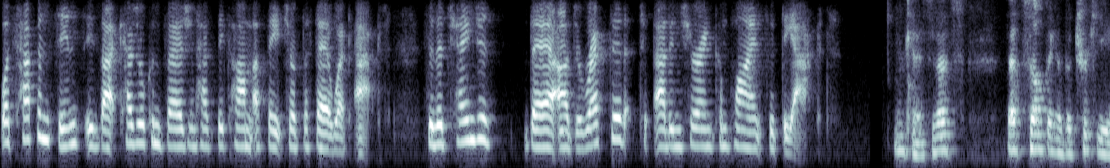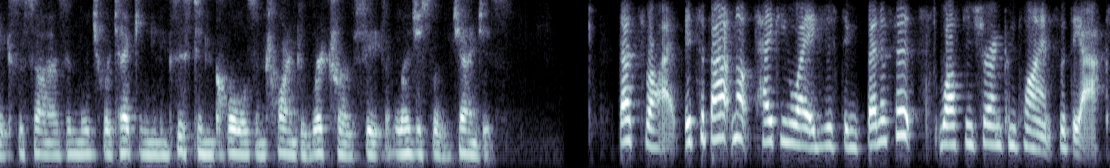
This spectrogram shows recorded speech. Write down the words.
What's happened since is that casual conversion has become a feature of the Fair Work Act. So the changes there are directed to, at ensuring compliance with the Act. Okay, so that's that's something of a tricky exercise in which we're taking an existing clause and trying to retrofit legislative changes. That's right. It's about not taking away existing benefits whilst ensuring compliance with the Act.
